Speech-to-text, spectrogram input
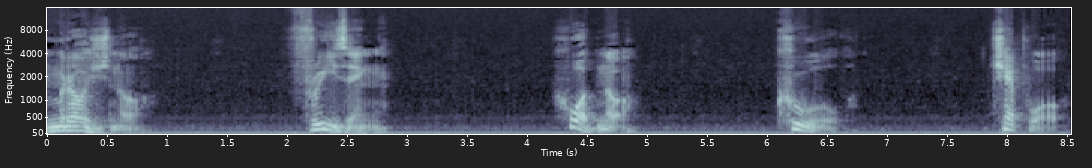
Mroźno. Freezing. Chłodno. Cool. Ciepło.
